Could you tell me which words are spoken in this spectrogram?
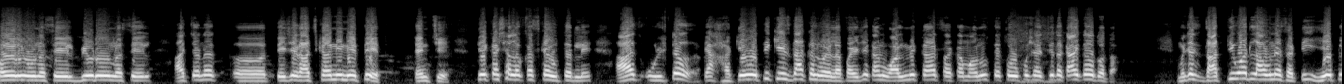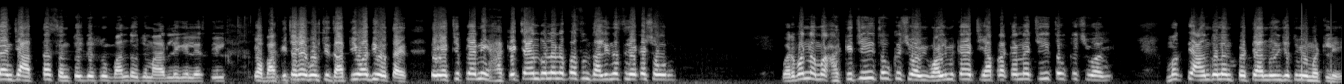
येऊन असेल बीड असेल अचानक ते जे राजकारणी नेते आहेत त्यांचे ते कशा लोकांस काय उतरले? आज उलट त्या हाकेवरती केस दाखल व्हायला पाहिजे कारण वाल्मिकार सारखा माणूस त्याचा उपोषण तर काय करत होता? म्हणजे जातीवाद लावण्यासाठी हे प्लॅन जे आता संतोष देशमुख बांधव जे मारले गेले असतील किंवा बाकीच्या काही गोष्टी जातीवादी होत आहेत तर याची प्लॅनिंग हाकेच्या आंदोलनापासून झाली नसेल एका शहरून बरोबर ना? मग हाकेचीही चौकशी व्हावी वाल्मिकाची ह्या प्रकरणाचीही चौकशी व्हावी. मग ते आंदोलन प्रति आंदोलन जे तुम्ही म्हटले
